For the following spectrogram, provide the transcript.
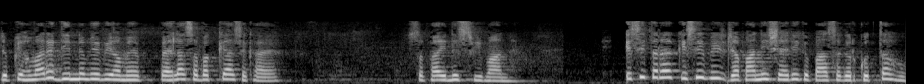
جبکہ ہمارے دین نے بھی ہمیں پہلا سبق کیا سکھایا صفائی نصف ایمان ہے۔ اسی طرح کسی بھی جاپانی شہری کے پاس اگر کتا ہو،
